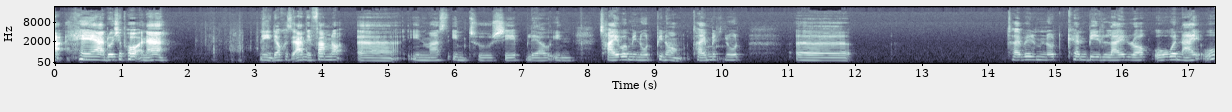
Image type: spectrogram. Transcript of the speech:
อะแฮร์โดยเฉพาะอะนะ นี่เดี๋ยวเขาจะอ่านให้ฟังเนาะเอ่อ in must into shape แล้ว in ใช้ว่ามินุษพี่น้องใช้มินุษเอ่อ ใช้ว่ามินุษ can be light rock overnight โอ้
